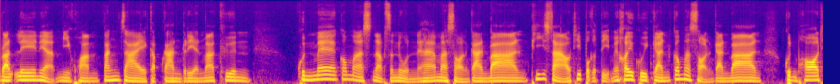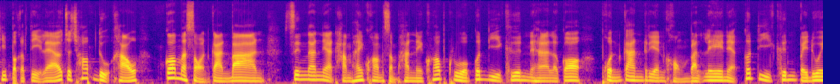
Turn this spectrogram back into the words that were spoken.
บรัดเล่เนี่ยมีความตั้งใจกับการเรียนมากขึ้น คุณแม่ก็มาสนับสนุนนะฮะมาสอนการบ้าน พี่สาวที่ปกติไม่ค่อยคุยกัน ก็มาสอนการบ้าน คุณพ่อที่ปกติแล้วจะชอบดุเขาก็มาสอนการบ้าน ซึ่งนั่นเนี่ยทำให้ความสัมพันธ์ในครอบครัวก็ดีขึ้นนะฮะแล้วก็ผลการเรียนของบรัดเล่เนี่ยก็ดีขึ้นไปด้วย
